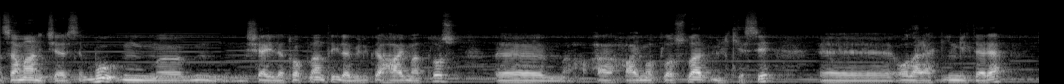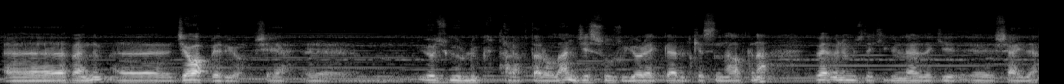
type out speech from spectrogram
zaman içerisinde bu şeyle toplantıyla birlikte Haymatlos e, Haymatloslar ülkesi e, olarak İngiltere e, efendim cevap veriyor şeye özgürlük taraftarı olan cesur yörekler ülkesinin halkına ve önümüzdeki günlerdeki şeyde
